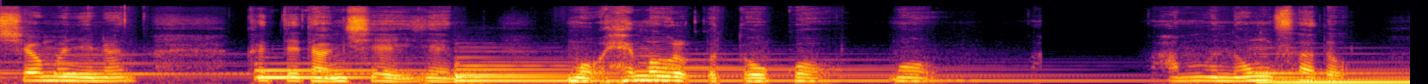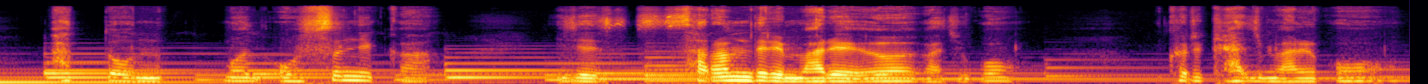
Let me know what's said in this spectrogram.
시어머니는 그때 당시에 이제 뭐 해먹을 것도 없고 뭐 아무 농사도 밭도 뭐 없으니까 이제 사람들의 말에 의해가지고 그렇게 하지 말고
